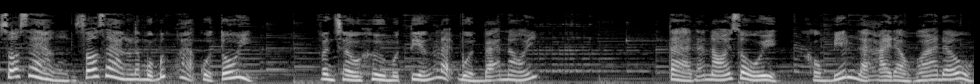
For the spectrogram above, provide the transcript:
Rõ ràng, rõ ràng là một bức họa của tôi. Vân Châu hừ một tiếng lại buồn bã nói. Ta đã nói rồi, không biết là ai đào hoa đâu.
